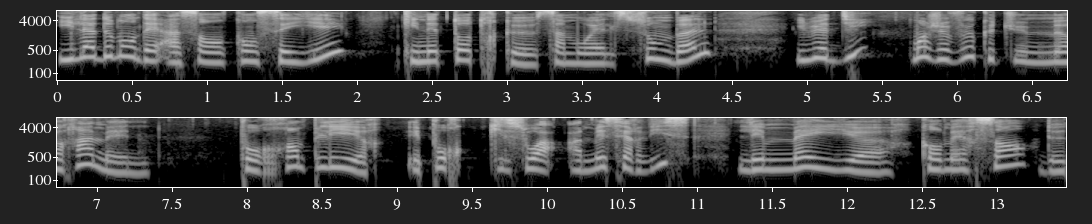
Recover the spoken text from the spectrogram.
Il a demandé à son conseiller, qui n'est autre que Samuel Sumbel, il lui a dit, moi je veux que tu me ramènes pour remplir et pour qu'ils soient à mes services les meilleurs commerçants de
